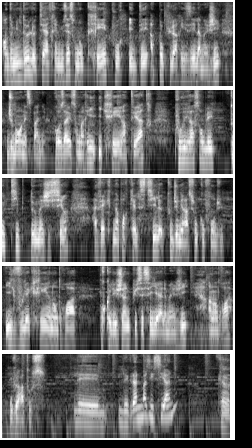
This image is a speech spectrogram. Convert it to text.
En 2002, le théâtre et le musée sont donc créés pour aider à populariser la magie, du moins en Espagne. Rosa et son mari y créent un théâtre pour y rassembler tout type de magiciens avec n'importe quel style, toute génération confondue. Ils voulaient créer un endroit pour que les jeunes puissent essayer à la magie, un endroit ouvert à tous. les, les grands magiciens que,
